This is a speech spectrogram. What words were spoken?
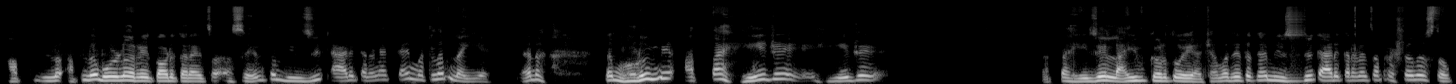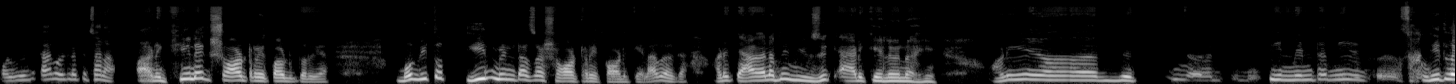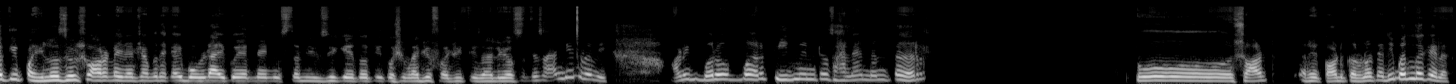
आपलं आपलं बोलणं रेकॉर्ड करायचं असेल, तर म्युझिक ऍड करण्यात काही मतलब नाहीये, है ना? तर म्हणून मी आता हे जे हे जे आता हे जे लाईव्ह करतोय याच्यामध्ये तर काय म्युझिक ऍड करण्याचा प्रश्न नसतो. पण मी काय म्हटलं, की चला आणखीन एक शॉर्ट रेकॉर्ड करूया. मग मी तो तीन मिनिटाचा शॉर्ट रेकॉर्ड केला बरं का आणि त्यावेळेला मी म्युझिक ऍड केलं नाही आणि तीन मिनिटं मी सांगितलं, की पहिलं जो शॉर्ट आहे त्याच्यामध्ये काही बोलणं ऐकू येत नाही, नुसतं म्युझिक येत होती, कशी माझी फजिती झाली असं ते सांगितलं मी आणि बरोबर तीन मिनिटं झाल्यानंतर तो शॉर्ट रेकॉर्ड करणं त्यांनी बंद केलं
